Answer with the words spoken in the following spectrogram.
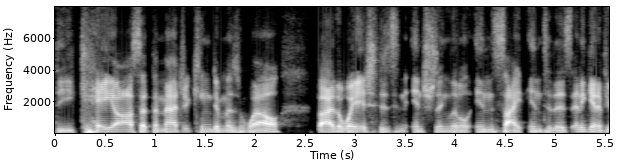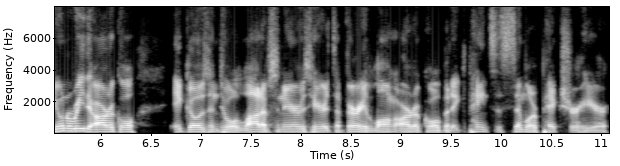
the chaos at the Magic Kingdom as well. By the way, it's just an interesting little insight into this. And again, if you want to read the article, it goes into a lot of scenarios here. It's a very long article, but it paints a similar picture here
